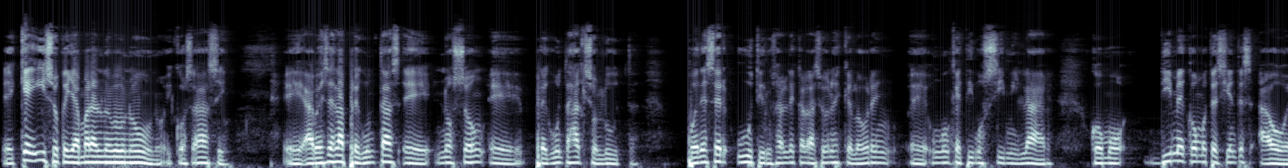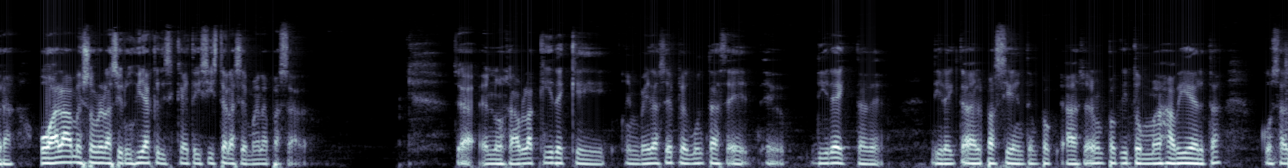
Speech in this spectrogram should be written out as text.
¿Qué hizo que llamara al 911? Y cosas así. Eh, a veces las preguntas eh, no son eh, preguntas absolutas. Puede ser útil usar declaraciones que logren un objetivo similar, como dime cómo te sientes ahora o háblame sobre la cirugía que, te hiciste la semana pasada. O sea, nos habla aquí de que en vez de hacer preguntas directas, de, al paciente, hacer un poquito más abierta, cosa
